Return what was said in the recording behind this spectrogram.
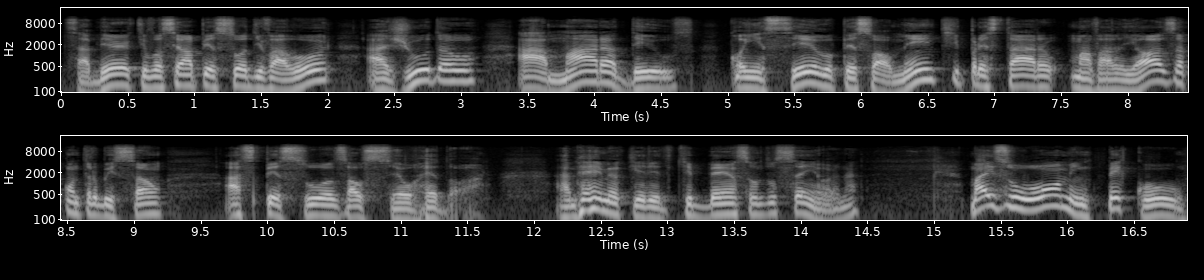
Saber que você é uma pessoa de valor ajuda-o a amar a Deus, conhecê-lo pessoalmente e prestar uma valiosa contribuição às pessoas ao seu redor. Amém, meu querido? Que bênção do Senhor, né? Mas o homem pecou.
